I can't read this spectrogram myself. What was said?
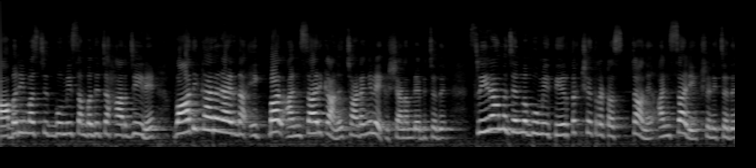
ബാബരി മസ്ജിദ് ഭൂമി സംബന്ധിച്ച ഹർജിയിലെ വാദിക്കാരനായിരുന്ന ഇക്ബാൽ അൻസാരിക്കാണ് ചടങ്ങിലേക്ക് ക്ഷണം ലഭിച്ചത്. ശ്രീരാമ ജന്മഭൂമി തീർത്ഥക്ഷേത്ര ട്രസ്റ്റാണ് അൻസാരിയെ ക്ഷണിച്ചത്.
